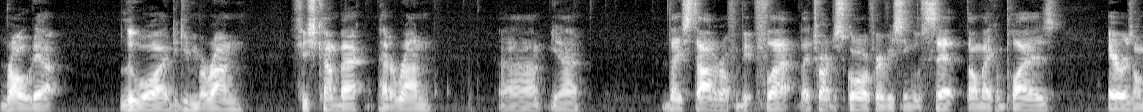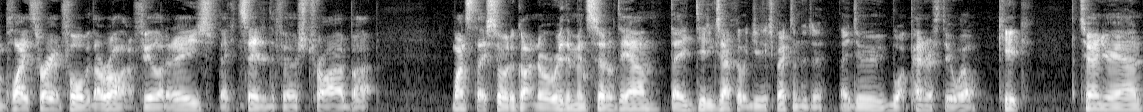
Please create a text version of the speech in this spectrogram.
rolled out Luai to give him a run. Fish come back, had a run. Um, you know, they started off a bit flat. They tried to score off every single set. They were making players errors on play three and four, but they were rolling at field at ease. They conceded the first try, but once they sort of got into a rhythm and settled down, they did exactly what you'd expect them to do. They do what Penrith do well: kick, turn you around,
